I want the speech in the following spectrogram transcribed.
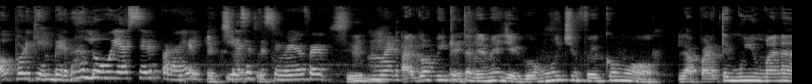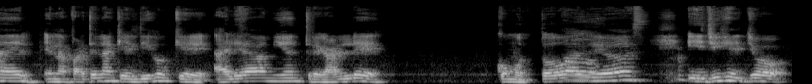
o porque en verdad lo voy a hacer para él. Y ese testimonio fue muerto. Algo a mí que también me llegó mucho fue como la parte muy humana de él, en la parte en la que él dijo que a él le daba miedo entregarle como todo, a Dios. Y yo dije, yo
